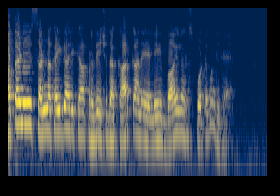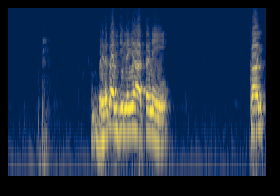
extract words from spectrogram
ಅಥಣಿ ಸಣ್ಣ ಕೈಗಾರಿಕಾ ಪ್ರದೇಶದ ಕಾರ್ಖಾನೆಯಲ್ಲಿ ಬಾಯ್ಲರ್ ಸ್ಫೋಟಗೊಂಡಿದೆ. ಬೆಳಗಾವಿ ಜಿಲ್ಲೆಯ ಅಥಣಿ ತಾಲೂಕ್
